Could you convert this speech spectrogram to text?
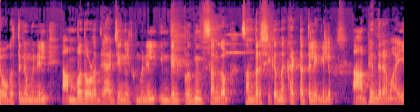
ലോകത്തിനു മുന്നിൽ അമ്പതോളം രാജ്യങ്ങൾക്ക് മുന്നിൽ ഇന്ത്യൻ പ്രതിനിധി സംഘം സന്ദർശിക്കുന്ന ഘട്ടത്തിലെങ്കിലും ആഭ്യന്തരമായി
